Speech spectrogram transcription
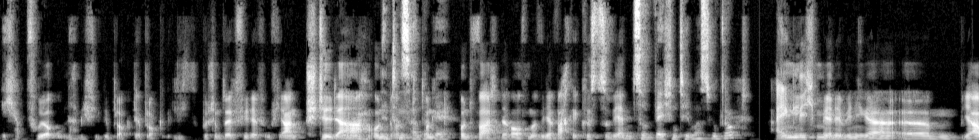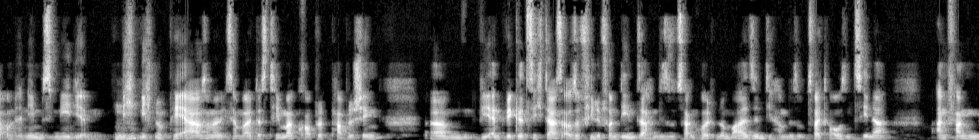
ich habe früher unheimlich viel geblockt. Der Blog liegt bestimmt seit vier oder fünf Jahren still da und, und, okay. und, und wartet darauf, mal wieder wachgeküsst zu werden. Zu welchem Thema hast du geblockt? Eigentlich mehr oder weniger ähm, ja Unternehmensmedien. Mhm. Nicht, nicht nur PR, sondern ich sag mal das Thema Corporate Publishing. Ähm, wie entwickelt sich das? Also viele von den Sachen, die sozusagen heute normal sind, die haben wir so 2010er Anfang,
